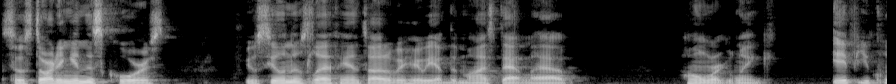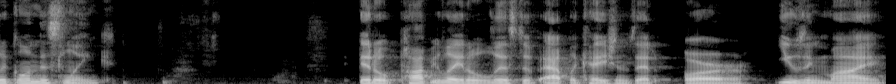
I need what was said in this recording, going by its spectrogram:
So starting in this course, you'll see on this left hand side over here, we have the My Stat Lab homework link if you click on this link, it'll populate a list of applications that are using my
